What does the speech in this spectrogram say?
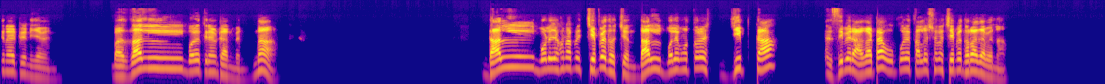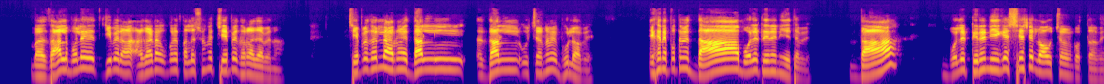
তিন আলিফ টেনে যাবেন। বা দাল বলে তিন টানবেন, না। দাল বলে যখন আপনি চেপে ধরছেন, দাল বলে মতো জিভটা জিভের আগাটা উপরে তালের সঙ্গে চেপে ধরা যাবে না। বা দাল বলে জিভের আগাটা উপরে তালের সঙ্গে চেপে ধরা যাবে না। চেপে ধরলে আপনার দাল দাল উচ্চারণ হবে, ভুল হবে। এখানে প্রথমে দা বলে টেনে নিয়ে যেতে হবে। দা বলে টেনে নিয়ে গিয়ে শেষে ল উচ্চারণ করতে হবে।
